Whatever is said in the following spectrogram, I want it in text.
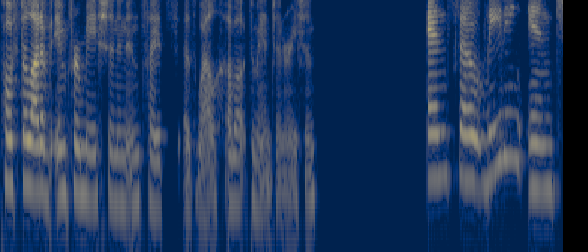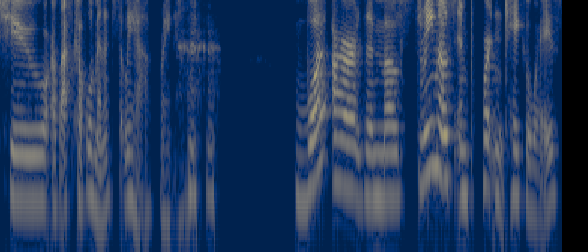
post a lot of information and insights as well about demand generation. And so, leading into our last couple of minutes that we have right now, what are the most three most important takeaways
